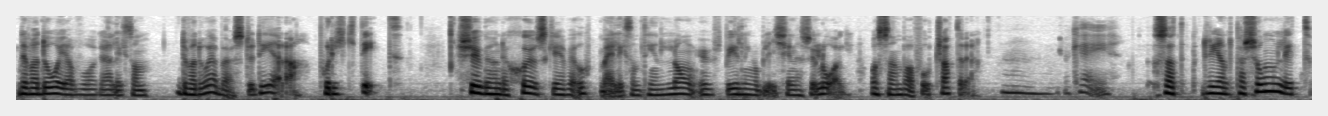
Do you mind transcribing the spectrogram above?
det var då jag vågade liksom, det var då jag började studera på riktigt. 2007 skrev jag upp mig liksom till en lång utbildning och bli kinesiolog. Och sen bara fortsatte det. Mm, okay. Så att rent personligt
